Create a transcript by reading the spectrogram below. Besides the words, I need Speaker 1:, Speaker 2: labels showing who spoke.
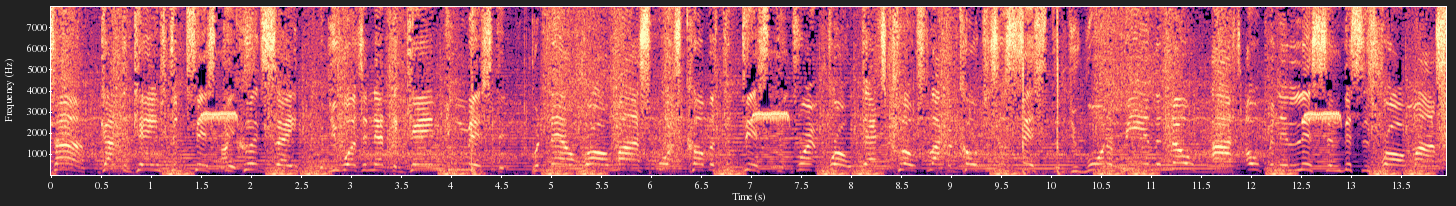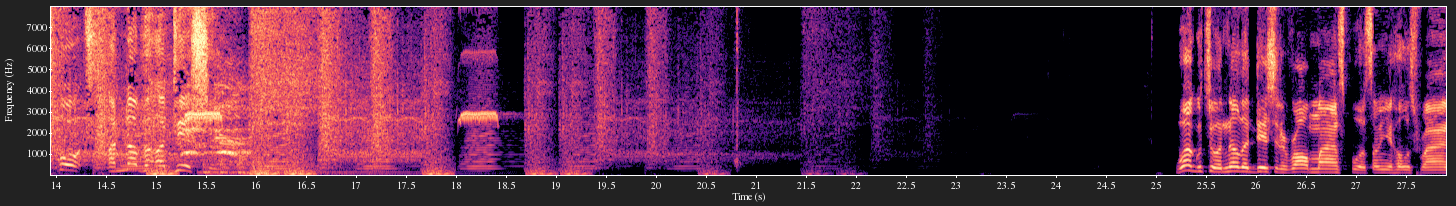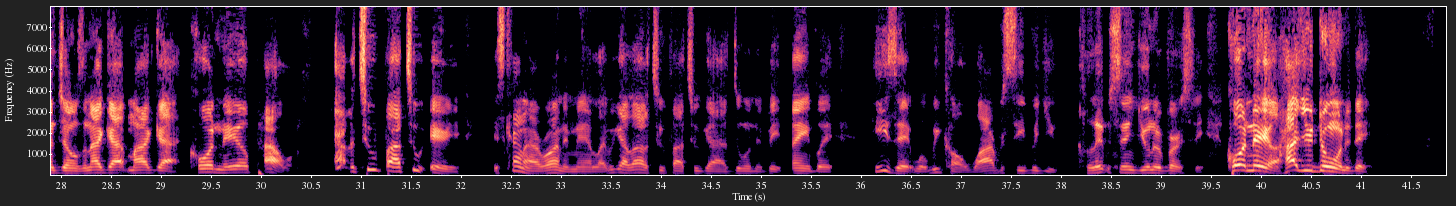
Speaker 1: time, got the game statistics. I could say if you wasn't at the game, you missed it. But now Raw Mind Sports covers the distance. Front row, that's close like a coach's assistant. You wanna be in the know? Eyes open and listen. This is Raw Mind Sports, another edition.
Speaker 2: Welcome to another edition of Raw Mind Sports. I'm your host, Ryan Jones, and I got my guy, Cornell Powell, out the 252 area. It's kind of ironic, man. Like, we got a lot of 252 guys doing the big thing, but he's at what we call wide receiver U, Clemson University. Cornell, how you doing today?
